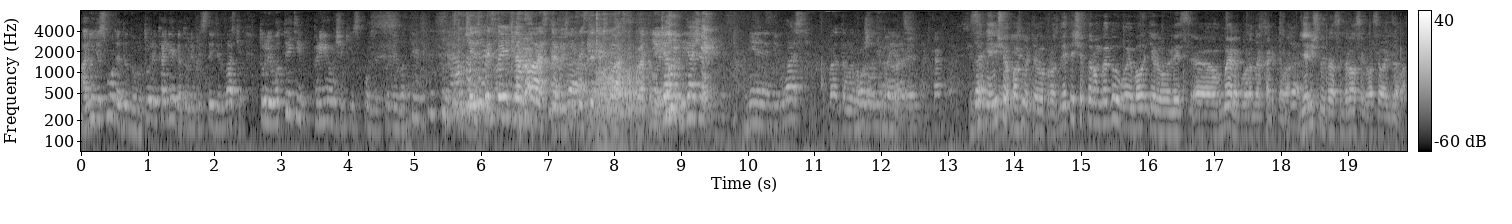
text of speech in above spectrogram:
А люди смотрят и думают, то ли коллега, то ли представитель власти, то ли вот эти приемчики используют, то ли вот эти. Через представителя власти, а не представитель власти, поэтому, Не, я, я сейчас не, не власть, поэтому можно не бояться. Сергей, еще позвольте вопрос. В 2002 году вы баллотировались э, в мэры города Харькова. Да. Я лично тогда собирался голосовать за вас.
